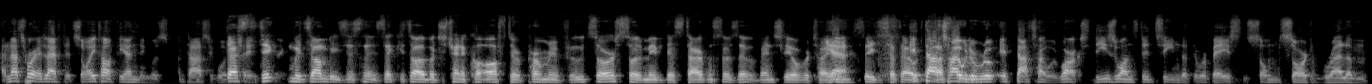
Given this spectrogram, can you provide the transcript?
and that's where it left it. So I thought the ending was fantastic. Wouldn't That's the thing with zombies, isn't it? It's like it's all about just trying to cut off their permanent food source so that maybe they'll starve themselves out eventually over time. Yeah. So you just have to If that's how them. the if that's how it works, these ones did seem that they were based in some sort of realm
